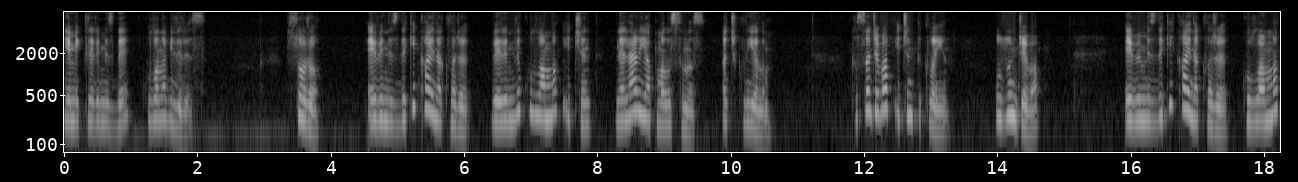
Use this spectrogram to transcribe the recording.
yemeklerimizde kullanabiliriz. Soru Evinizdeki kaynakları verimli kullanmak için neler yapmalısınız? Açıklayalım. Kısa cevap için tıklayın. Uzun cevap. Evimizdeki kaynakları kullanmak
